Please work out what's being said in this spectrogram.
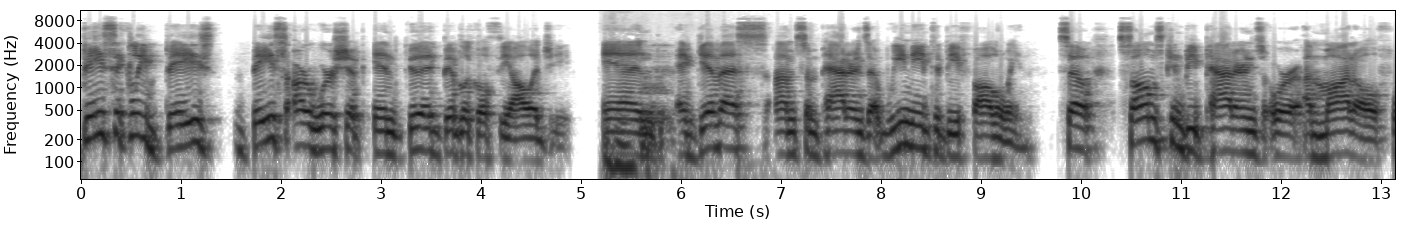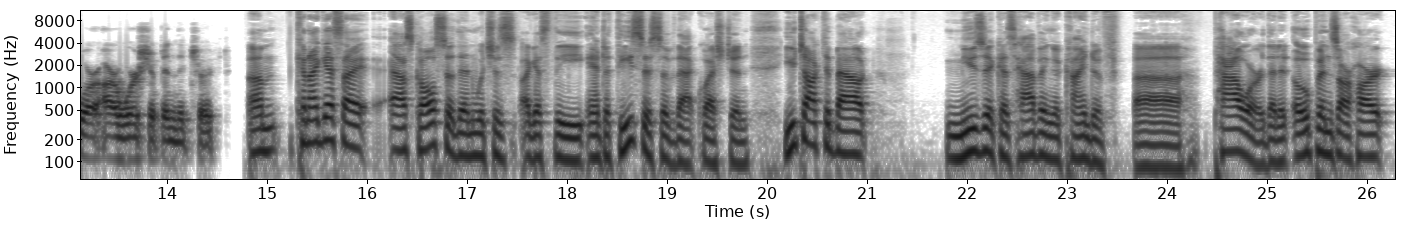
basically base base our worship in good biblical theology and mm-hmm. and give us um, some patterns that we need to be following. So Psalms can be patterns or a model for our worship in the church. Um, can I guess I ask also then, which is I guess the antithesis of that question? You talked about music as having a kind of uh, power that it opens our heart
